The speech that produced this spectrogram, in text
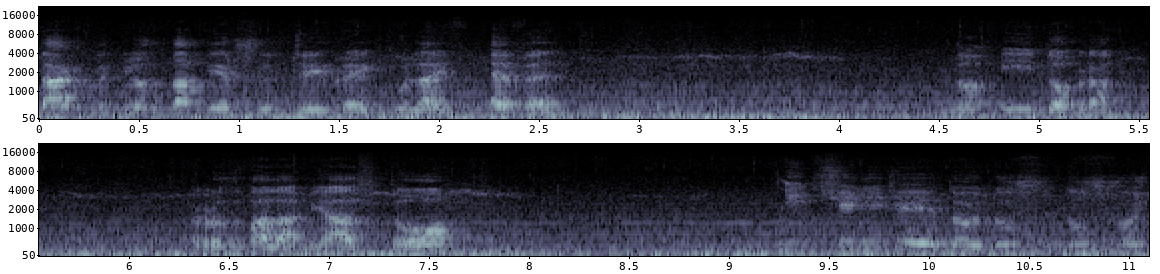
tak wygląda pierwszy w Jailbreaku Live Event. No i dobra. Rozwala miasto. Nic się nie dzieje, to dłuż, dłuższość,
